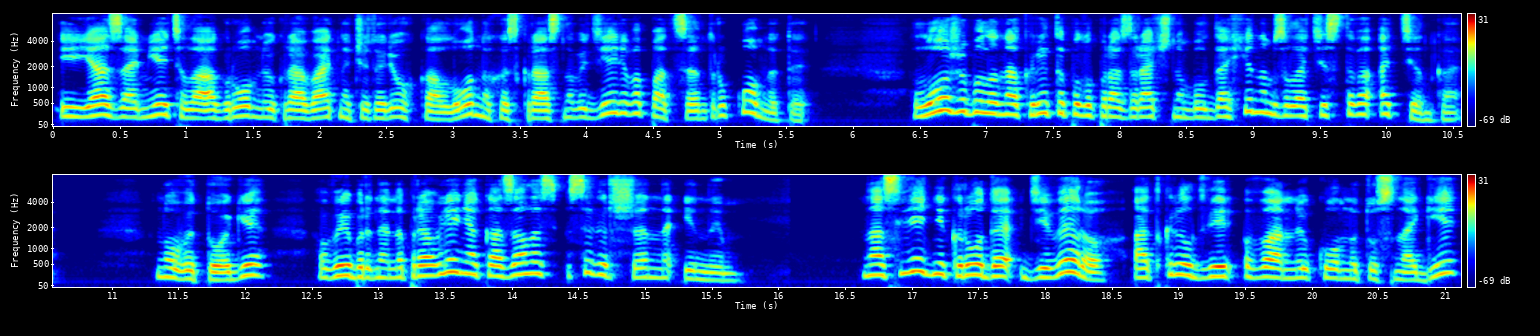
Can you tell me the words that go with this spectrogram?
и я заметила огромную кровать на четырех колоннах из красного дерева по центру комнаты. Ложе было накрыто полупрозрачным балдахином золотистого оттенка. Но в итоге выбранное направление оказалось совершенно иным. Наследник рода Диверо открыл дверь в ванную комнату с ноги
